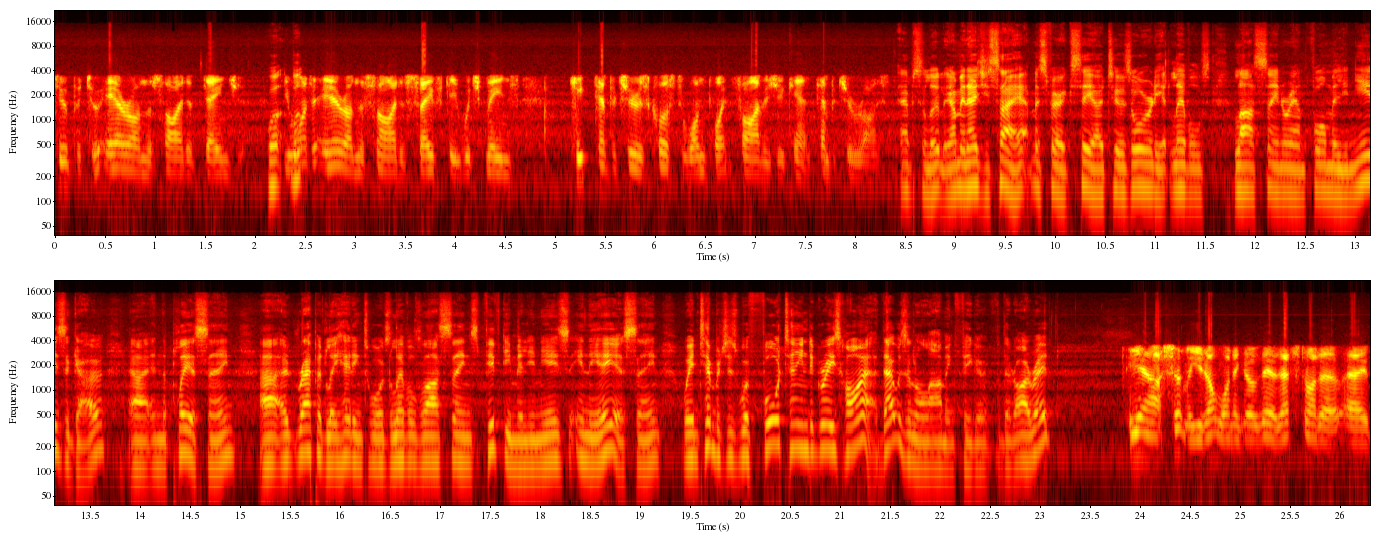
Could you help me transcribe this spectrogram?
stupid to err on the side of danger. Well, you well, want to err on the side of safety, which means keep temperature as close to 1.5 as you can, temperature rise. Absolutely. I mean, as you say, atmospheric CO2 is already at levels last seen around 4 million years ago uh, in the Pliocene, uh, rapidly heading towards levels last seen 50 million years in the Eocene, when temperatures were 14 degrees higher. That was an alarming figure that I read. Yeah, certainly you don't want to go there. That's not a,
